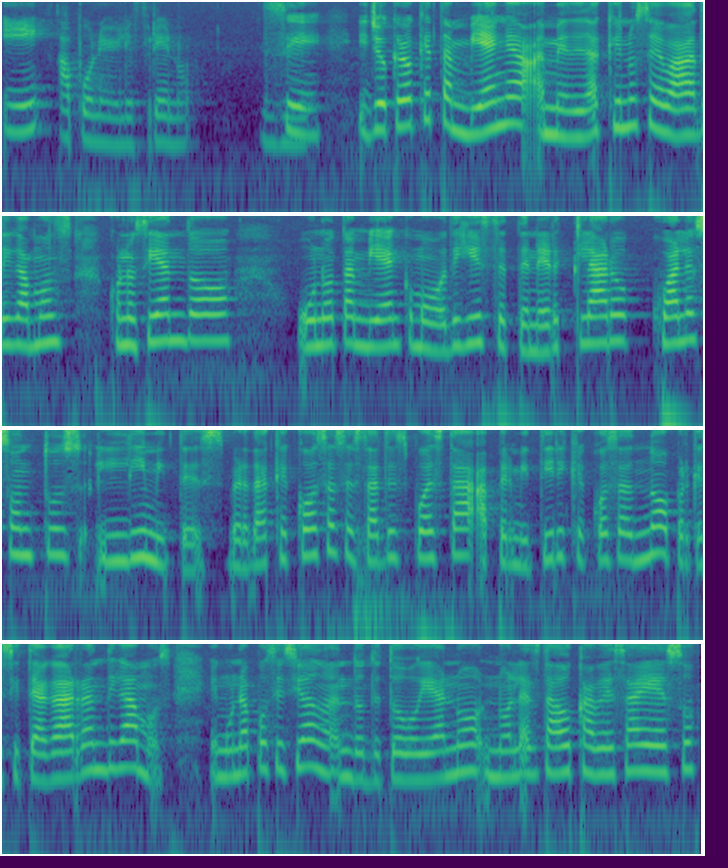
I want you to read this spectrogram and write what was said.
y a ponerle freno. Sí, y yo creo que también a medida que uno se va, digamos, conociendo uno también, como dijiste, tener claro cuáles son tus límites, ¿verdad? ¿Qué cosas estás dispuesta a permitir y qué cosas no? Porque si te agarran, digamos, en una posición en donde todavía no, no le has dado cabeza a eso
